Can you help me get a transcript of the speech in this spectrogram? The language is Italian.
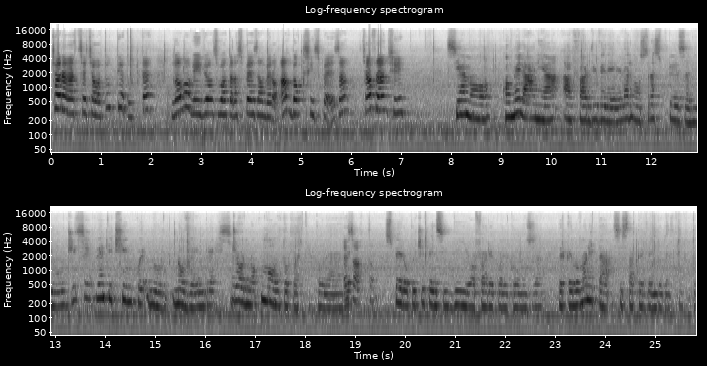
Ciao ragazze, ciao a tutti e a tutte. Nuovo video svuota la spesa, un vero unboxing spesa. Ciao Franci. Siamo con Melania a farvi vedere la nostra spesa di oggi, Sì. 25 no- novembre, Sì. giorno molto particolare. Esatto. Spero che ci pensi Dio a fare qualcosa, perché l'umanità si sta perdendo del tutto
